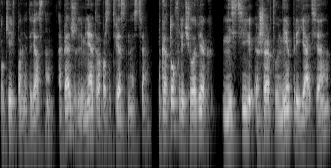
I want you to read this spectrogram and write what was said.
окей вполне, это ясно. Опять же, для меня это вопрос ответственности. Готов ли человек нести жертву неприятия,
